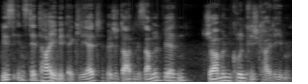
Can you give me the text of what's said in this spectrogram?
Bis ins Detail wird erklärt, welche Daten gesammelt werden, German Gründlichkeit eben.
